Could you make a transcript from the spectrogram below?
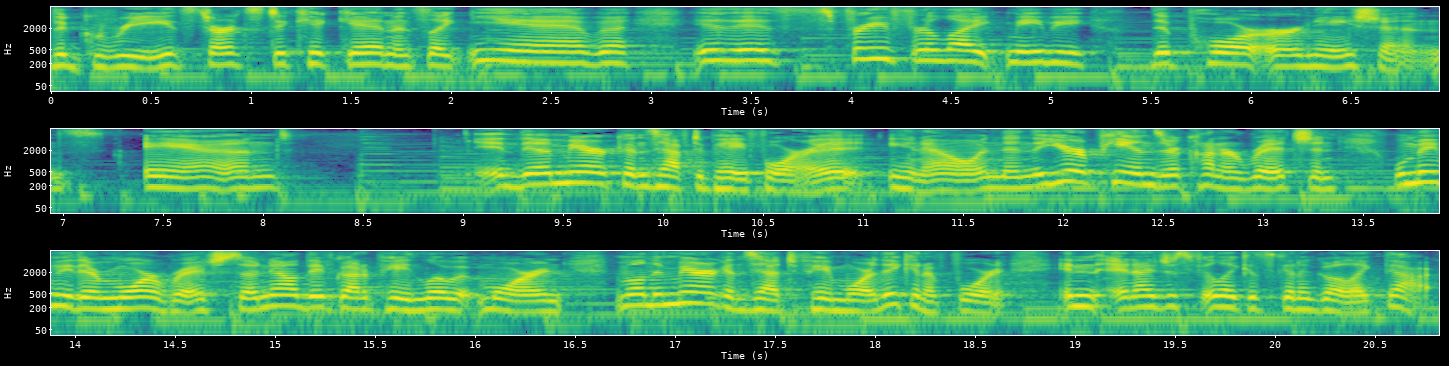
the greed starts to kick in. It's like, yeah, but it is free for like maybe the poorer nations. And the Americans have to pay for it, you know, and then the Europeans are kind of rich, and well, maybe they're more rich, so now they've got to pay a little bit more, and, well, the Americans have to pay more; they can afford it, and and I just feel like it's going to go like that,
